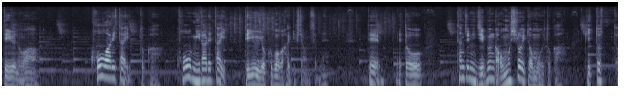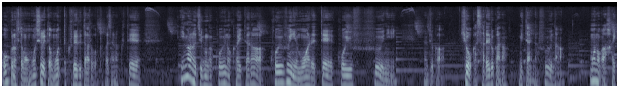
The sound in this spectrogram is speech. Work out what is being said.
ていうのはこうありたいとかこう見られたいっっていう欲望が入ってきちゃうんですよねでえっと単純に自分が面白いと思うとか、きっと多くの人も面白いと思ってくれるだろうとかじゃなくて、今の自分がこういうのを書いたら、こういうふうに思われて、こういうふうに、なんていうか、評価されるかなみたいな風なものが入っ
